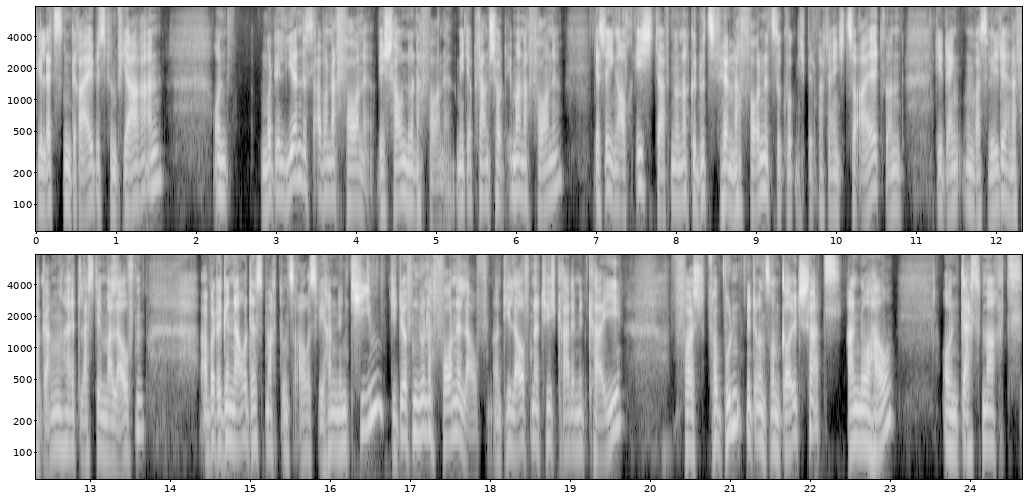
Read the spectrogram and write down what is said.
die letzten drei bis fünf Jahre an und modellieren das aber nach vorne. Wir schauen nur nach vorne. Mediaplan schaut immer nach vorne. Deswegen auch ich darf nur noch genutzt werden, nach vorne zu gucken. Ich bin wahrscheinlich zu alt und die denken, was will der in der Vergangenheit? Lass den mal laufen. Aber genau das macht uns aus. Wir haben ein Team, die dürfen nur nach vorne laufen. Und die laufen natürlich gerade mit KI, verbunden mit unserem Goldschatz an Know-how. Und das macht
